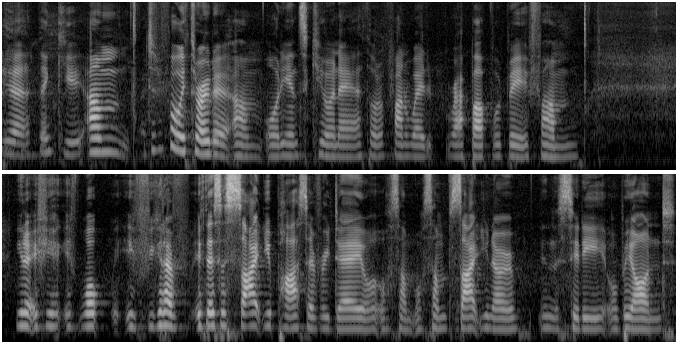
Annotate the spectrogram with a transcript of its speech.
Yeah, thank you. Um, just before we throw to um, audience Q and A, I thought a fun way to wrap up would be if um, you know, if you if what if you could have if there's a site you pass every day or, or some or some site you know in the city or beyond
